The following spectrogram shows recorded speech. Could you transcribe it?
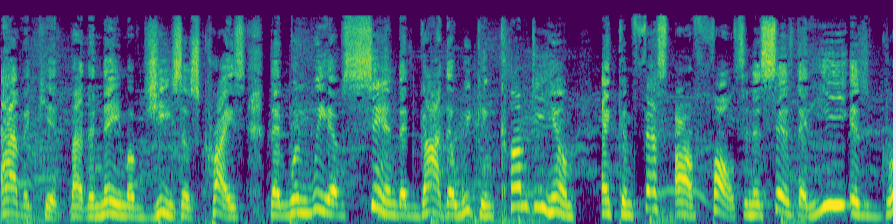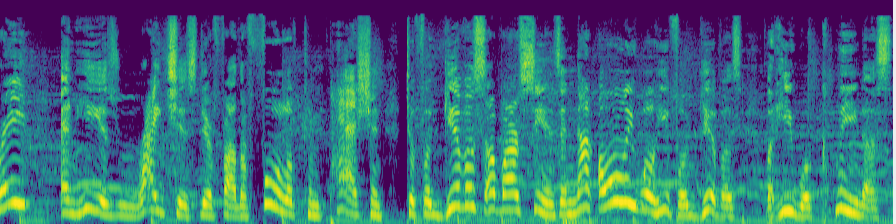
advocate by the name of Jesus Christ, that when we have sinned, that God, that we can come to him and confess our faults. And it says that he is great and he is righteous, dear Father, full of compassion to forgive us of our sins. And not only will he forgive us, but he will clean us,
